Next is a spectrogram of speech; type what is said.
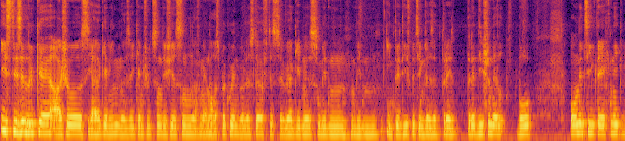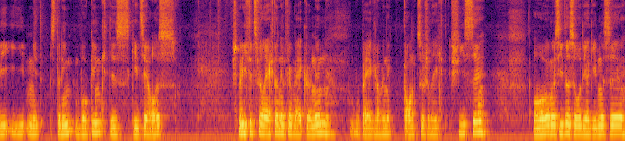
ist diese Lücke auch schon sehr gering. Also ich kenne Schützen, die schießen auf meinen Hausparcours in Wallersdorf dasselbe Ergebnis mit dem, mit dem Intuitiv bzw. Traditional Bow ohne Zieltechnik wie ich mit String Walking. Das geht sehr aus. Spricht jetzt vielleicht auch nicht für mein Können, wobei ich glaube ich nicht ganz so schlecht schieße. Aber man sieht ja so, die Ergebnisse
